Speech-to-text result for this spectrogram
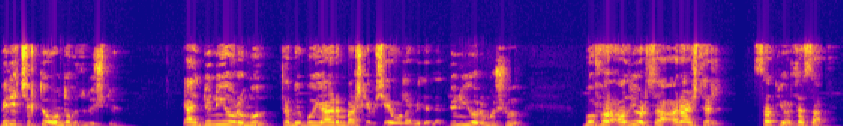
biri çıktı 19'u düştü. Yani dünün yorumu tabi bu yarın başka bir şey olabilir. Dünün yorumu şu. BOFA alıyorsa araştır, satıyorsa sat.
